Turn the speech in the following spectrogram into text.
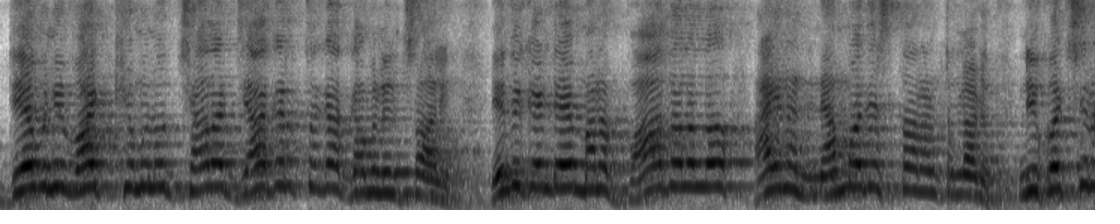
దేవుని వాక్యమును చాలా జాగ్రత్తగా గమనించాలి. ఎందుకంటే మన బాధలలో ఆయన నెమ్మదిస్తానంటున్నాడు. నీకు వచ్చిన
